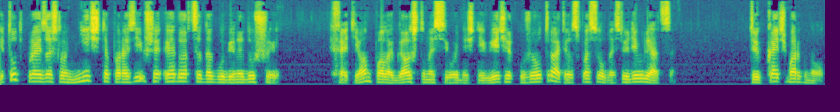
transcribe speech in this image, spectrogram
И тут произошло нечто, поразившее Эдвардса до глубины души, хотя он полагал, что на сегодняшний вечер уже утратил способность удивляться. Трюкач моргнул.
